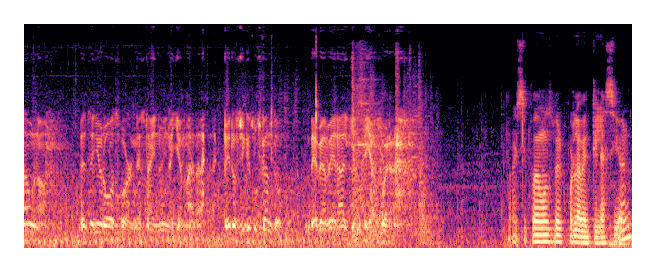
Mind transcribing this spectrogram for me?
Aún no. El señor Osborne está en una llamada. Pero sigue buscando. Debe haber alguien allá afuera. A ver si podemos ver por la ventilación.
